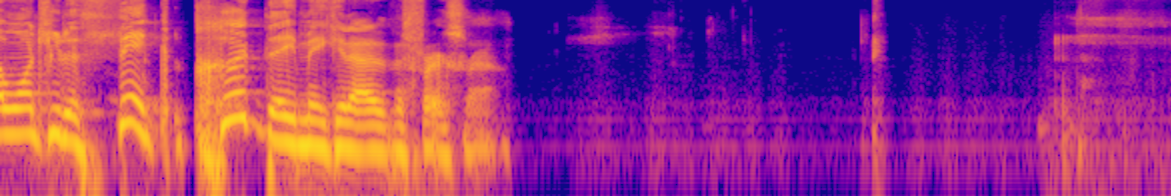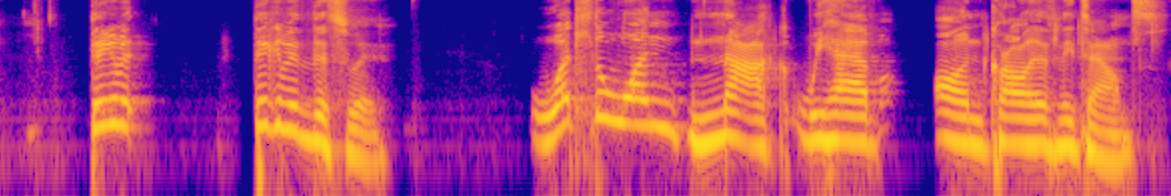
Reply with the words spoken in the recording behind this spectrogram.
I want you to think could they make it out of the first round? Think of it think of it this way. What's the one knock we have on Karl Anthony Towns?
